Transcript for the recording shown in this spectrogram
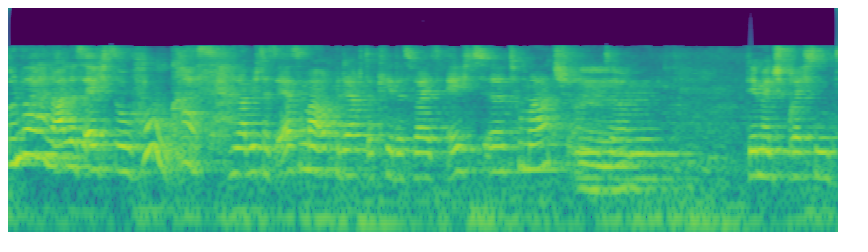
und war dann alles echt so, puh, krass. Dann habe ich das erste Mal auch gedacht, okay, das war jetzt echt äh, too much und mhm. ähm, dementsprechend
